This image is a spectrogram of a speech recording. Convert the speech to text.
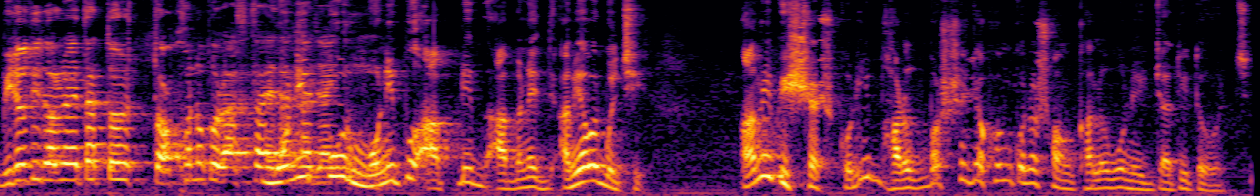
বিরোধী দলনেতা তো তখনও তো রাস্তায় মণিপুর মণিপুর আপনি মানে আমি আবার বলছি আমি বিশ্বাস করি ভারতবর্ষে যখন কোনো সংখ্যালঘু নির্যাতিত হচ্ছে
